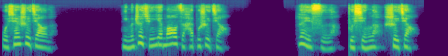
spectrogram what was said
我先睡觉了。你们这群夜猫子还不睡觉？累死了，不行了，睡觉。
